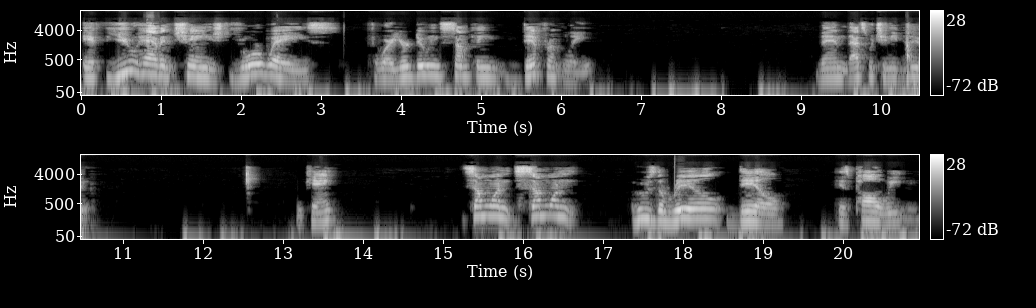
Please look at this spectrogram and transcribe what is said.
If you haven't changed your ways to where you're doing something differently, then that's what you need to do. Okay? Someone, someone who's the real deal is Paul Wheaton.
